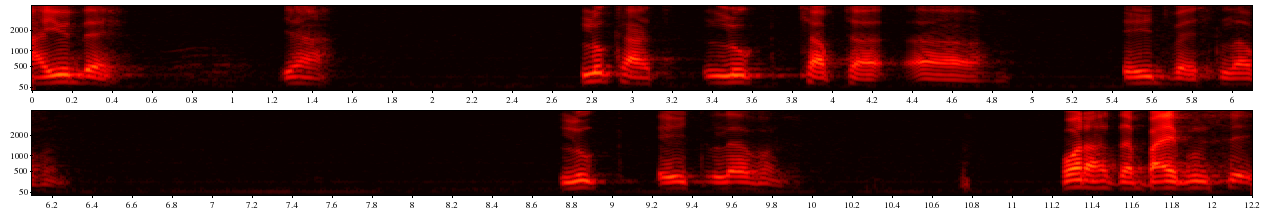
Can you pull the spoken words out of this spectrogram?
Are you there? Yeah. Look at Luke chapter uh, 8, verse 11. Luke 8, 11. What does the Bible say?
